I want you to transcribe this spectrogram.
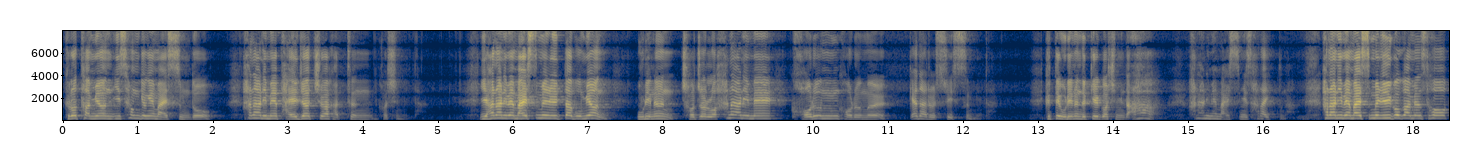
그렇다면 이 성경의 말씀도 하나님의 발자취와 같은 것입니다. 이 하나님의 말씀을 읽다 보면 우리는 저절로 하나님의 걸음걸음을 깨달을 수 있습니다. 그때 우리는 느낄 것입니다. 아, 하나님의 말씀이 살아있구나. 하나님의 말씀을 읽어가면서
